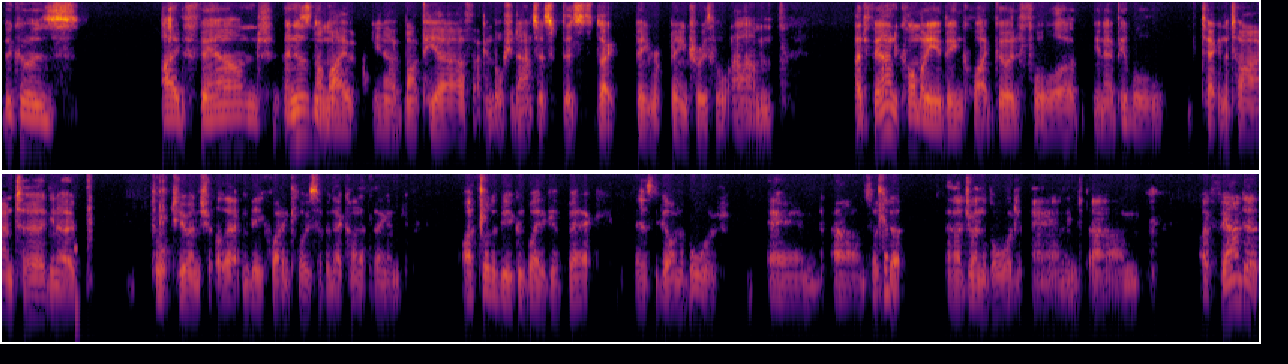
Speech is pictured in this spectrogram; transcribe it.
because I'd found, and this is not my, you know, my PR fucking bullshit answer. It's, it's like being being truthful. Um, I'd found comedy being quite good for, you know, people taking the time to, you know, talk to you and shit like that and be quite inclusive and that kind of thing. And I thought it'd be a good way to give back is to go on the board. And um, so I did it. And I joined the board and um, I found it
